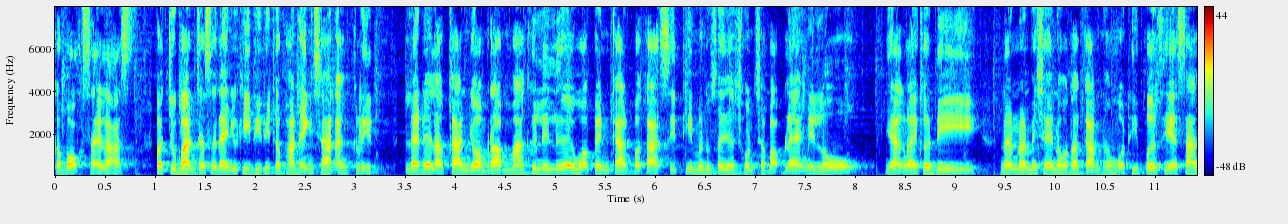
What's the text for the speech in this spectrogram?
กระบอกไซรัส ปัจจุบันจัดแสดงอยู่ที่พิพิธภัณฑ์แห่งชาติอังกฤษ และได้รับการยอมรับมากขึ้นเรื่อยๆ ว่าเป็นการประกาศสิทธิมนุษยชนฉบับแรกในโลก อย่างไรก็ดี นั่นมันไม่ใช่นวัตกรรมทั้งหมดที่เปอร์เซียสร้าง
